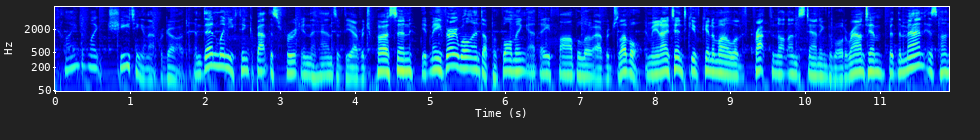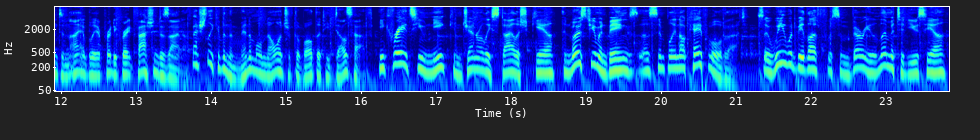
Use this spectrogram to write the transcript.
kind of like cheating in that regard. And then when you think about this fruit in the hands of the average person, it may very well end up performing at a far below average level. I mean, I tend to give Kinemon a lot of crap for not understanding the world around him, but the man is undeniably a pretty great fashion designer, especially given the minimal knowledge of the world that he does have. He creates unique and generally stylish gear, and most human beings are simply not capable of that. So we would be left with some very limited use here,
